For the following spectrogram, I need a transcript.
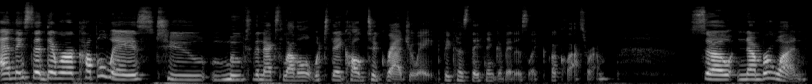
And they said there were a couple ways to move to the next level, which they called to graduate because they think of it as like a classroom. So, number one,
